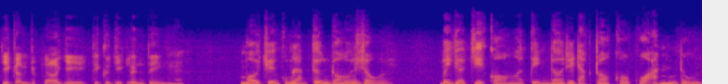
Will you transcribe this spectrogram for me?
Chỉ cần giúp đỡ gì thì cứ việc lên tiếng ha. Mọi chuyện cũng làm tương đối rồi Bây giờ chỉ còn tìm nơi để đặt tro cốt của ảnh thôi.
